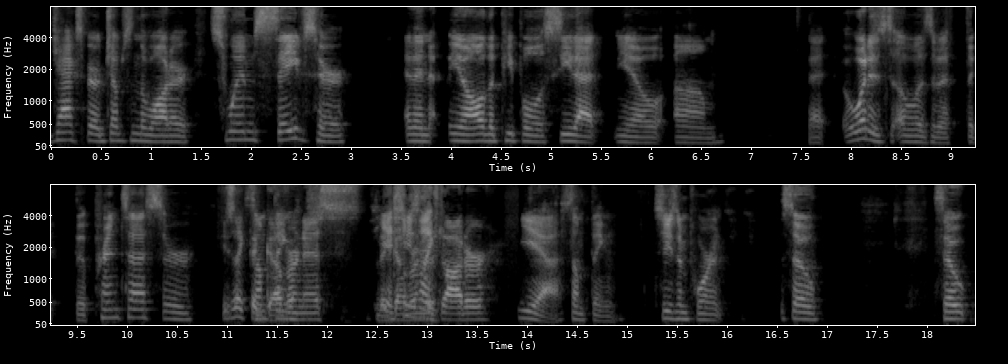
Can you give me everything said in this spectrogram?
Jack Sparrow jumps in the water, swims, saves her, and then you know all the people see that you know um that what is Elizabeth the the princess or She's like the something- governess, the Yeah, she's governor's like- daughter. yeah something she's important so so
